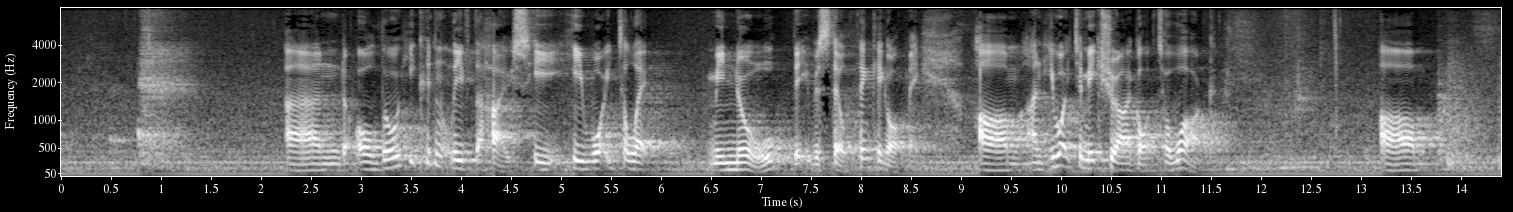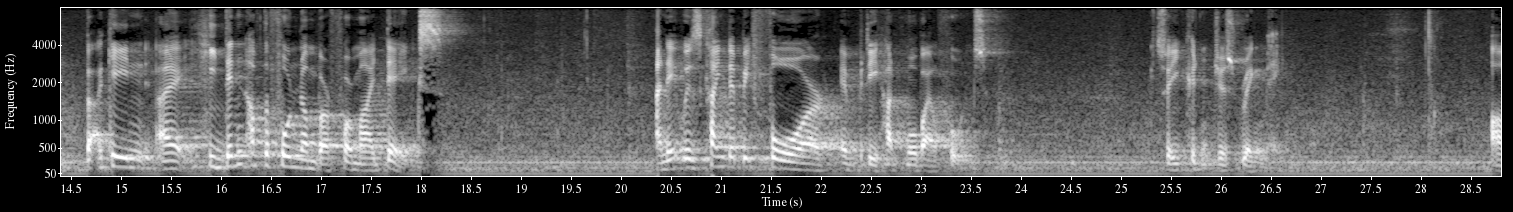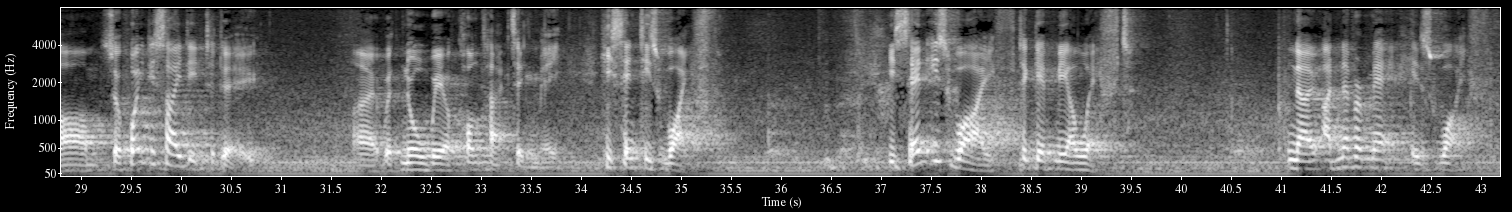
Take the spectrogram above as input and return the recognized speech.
And although he couldn't leave the house, he, he wanted to let me know that he was still thinking of me. Um, and he wanted to make sure I got to work. Um, but again, uh, he didn't have the phone number for my digs. And it was kind of before everybody had mobile phones. So he couldn't just ring me. Um, so what he decided to do uh, with no way of contacting me, he sent his wife. He sent his wife to give me a lift. Now, I'd never met his wife.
